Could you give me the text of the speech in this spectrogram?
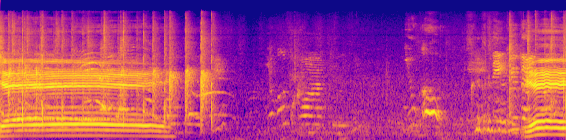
Yay! One, two, You go. Thank you very Yay!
